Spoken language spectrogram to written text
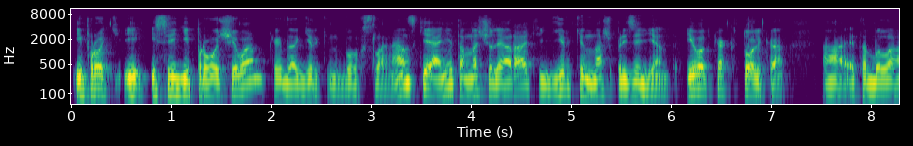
И, против, и, и среди прочего, когда Гиркин был в Славянске, они там начали орать «Гиркин наш президент». И вот как только а, это было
